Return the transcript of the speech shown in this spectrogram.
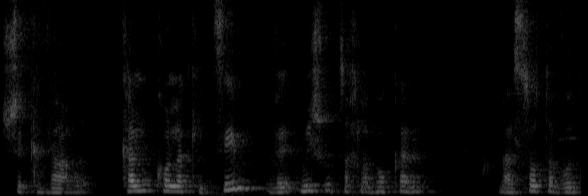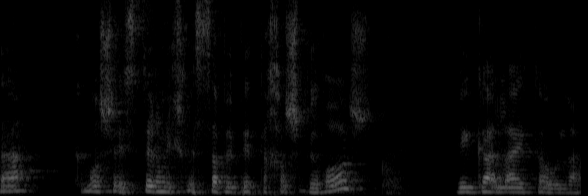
שכבר כלו כל הקיצים, ומישהו צריך לבוא כאן לעשות עבודה, כמו שאסתר נכנסה בבית אחשוורוש, והיא גאלה את העולם.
